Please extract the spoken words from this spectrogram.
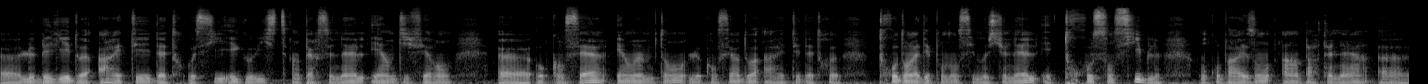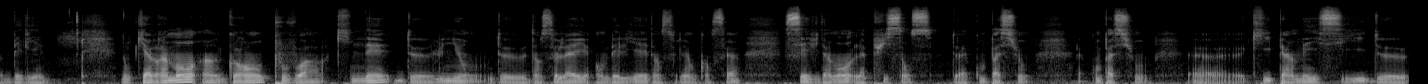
Le bélier doit arrêter d'être aussi égoïste, impersonnel et indifférent au cancer et en même temps le cancer doit arrêter d'être trop dans la dépendance émotionnelle et trop sensible en comparaison à un partenaire euh, bélier. Donc il y a vraiment un grand pouvoir qui naît de l'union d'un soleil en bélier, d'un soleil en cancer. C'est évidemment la puissance de la compassion, la compassion euh, qui permet ici de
